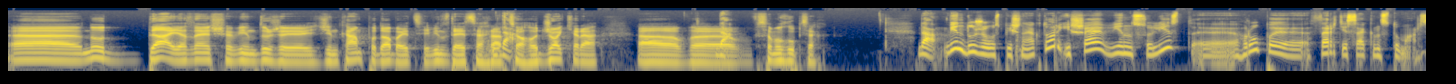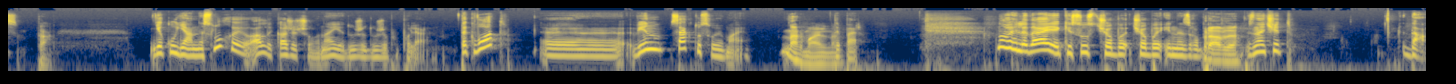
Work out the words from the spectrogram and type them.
Е, ну, да, я знаю, що він дуже жінкам подобається. Він, здається, грав Да. цього Джокера е, в, Да. в самогубцях. Да, він дуже успішний актор, і ще він соліст е, групи 30 Seconds to Mars. Так. яку я не слухаю, але кажуть, що вона є дуже-дуже популярна. Так от, Е, Він секту свою має. Нормально. Тепер. Ну, виглядає, як Ісус, що би, що би і не зробив. Правда. Значить, да.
